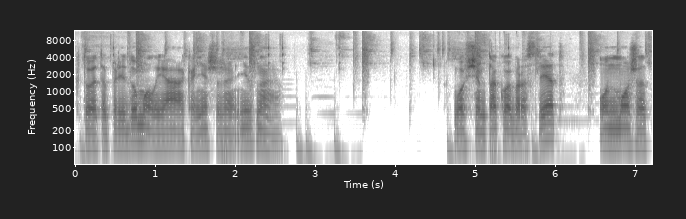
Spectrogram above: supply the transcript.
Кто это придумал, я, конечно же, не знаю. В общем, такой браслет, он может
